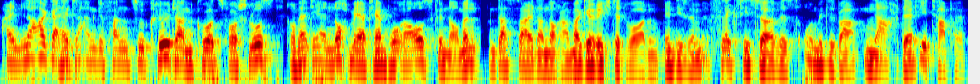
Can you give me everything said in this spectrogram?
Ein Lager hätte angefangen zu klötern kurz vor Schluss, darum hätte er noch mehr Tempo rausgenommen und das sei dann noch einmal gerichtet worden in diesem Flexi-Service unmittelbar nach der Etappe.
